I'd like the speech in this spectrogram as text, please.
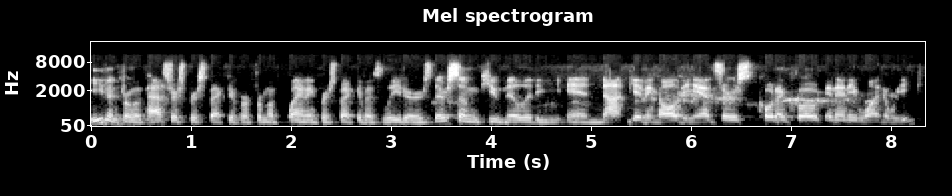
even from a pastor's perspective or from a planning perspective as leaders, there's some humility in not giving all the answers, quote unquote, in any one week.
